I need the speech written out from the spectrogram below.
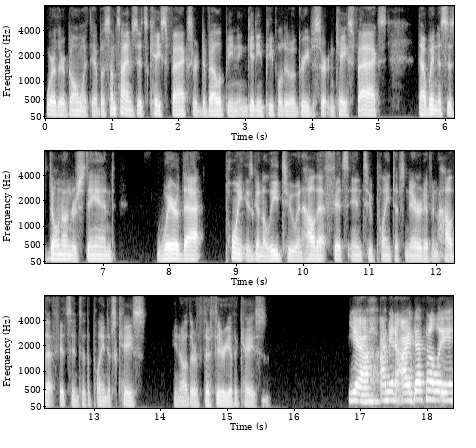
where they're going with it. But sometimes it's case facts or developing and getting people to agree to certain case facts that witnesses don't understand where that point is going to lead to and how that fits into plaintiff's narrative and how that fits into the plaintiff's case you know their their theory of the case yeah i mean i definitely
